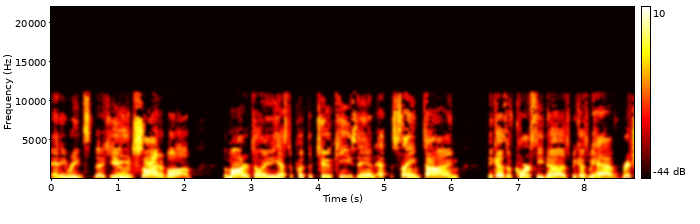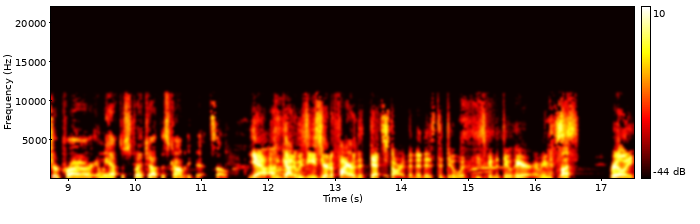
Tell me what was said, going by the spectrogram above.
and he reads the huge sign above the monitor telling him he has to put the two keys in at the same time because of course he does because we have Richard Pryor and we have to stretch out this comedy bit. So Yeah, God, it was easier to fire the Death Star than it is to do what he's going to do here. I mean, this Right. is really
